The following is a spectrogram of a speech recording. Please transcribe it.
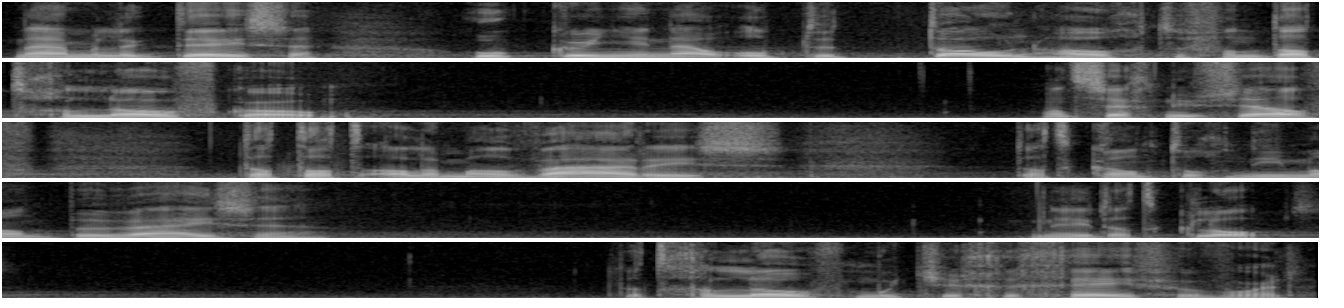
Namelijk deze, hoe kun je nou op de toonhoogte van dat geloof komen? Want zeg nu zelf, dat dat allemaal waar is, dat kan toch niemand bewijzen? Nee, dat klopt. Dat geloof moet je gegeven worden.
